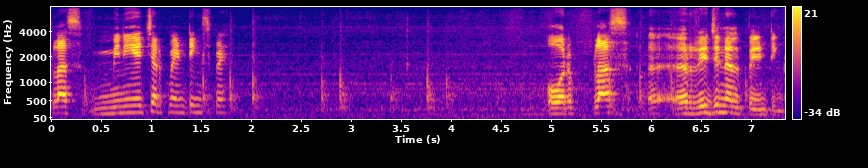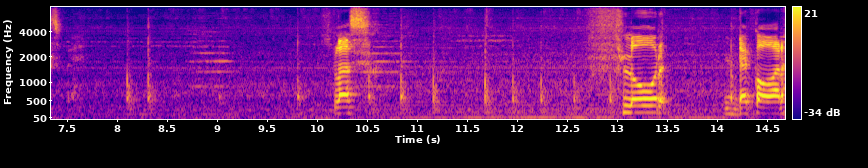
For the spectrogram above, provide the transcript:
प्लस मिनिएचर पेंटिंग्स पे। और प्लस रीजनल पेंटिंग्स पे। प्लस फ्लोर डेकोर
